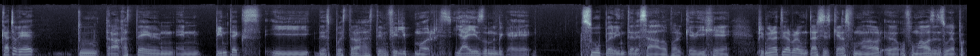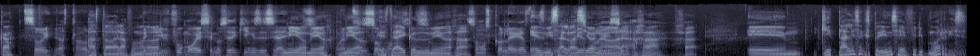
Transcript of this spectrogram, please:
Cacho que tú trabajaste en, en Pintex y después trabajaste en Philip Morris. Y ahí es donde me quedé súper interesado porque dije, primero te iba a preguntar si es que eras fumador eh, o fumabas en su época. Soy hasta ahora. Hasta ahora fumador. Y fumo ese, no sé de quién es ese Icos. Mío, mío, bueno, mío. Somos, este Icos es mío, ajá. Somos colegas. Es mi salvación ahora, vicio. ajá, ajá. Eh, ¿Qué tal esa experiencia de Philip Morris?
